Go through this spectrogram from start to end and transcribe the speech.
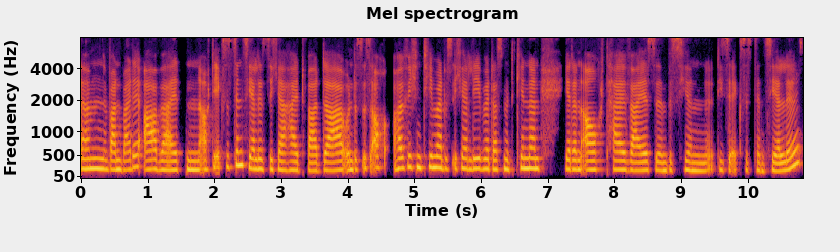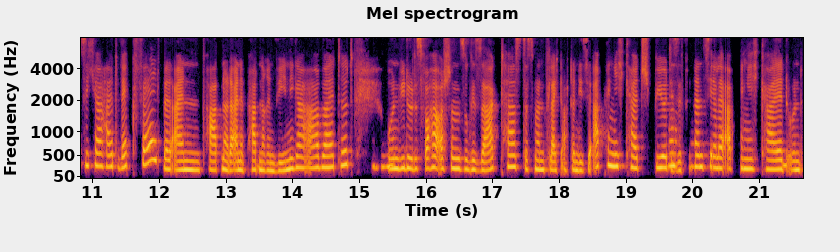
ähm, waren beide arbeiten, auch die existenzielle Sicherheit war da. Und es ist auch häufig ein Thema, das ich erlebe, dass mit Kindern ja dann auch teilweise ein bisschen diese existenzielle Sicherheit wegfällt, weil ein Partner oder eine Partnerin weniger arbeitet. Mhm. Und wie du das vorher auch schon so gesagt hast, dass man vielleicht auch dann diese Abhängigkeit spürt, ja. diese finanzielle Abhängigkeit und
